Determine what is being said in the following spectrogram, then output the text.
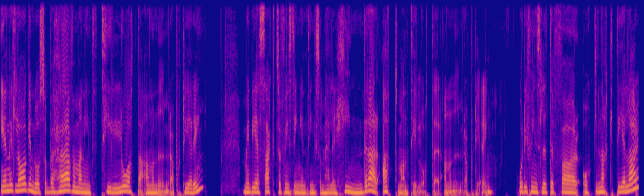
Enligt lagen då så behöver man inte tillåta anonym rapportering. Med det sagt så finns det ingenting som heller hindrar att man tillåter anonym rapportering. Och det finns lite för och nackdelar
